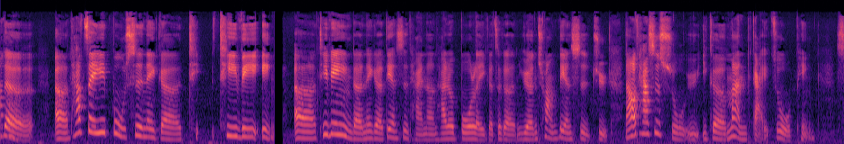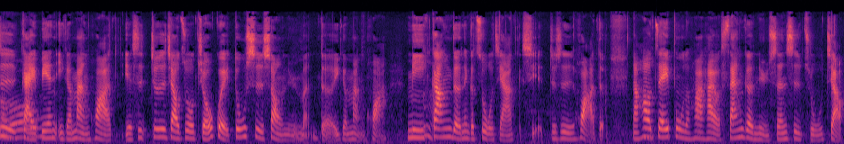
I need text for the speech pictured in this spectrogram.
的、嗯、呃，它这一部是那个 T TVING，呃，TVING 的那个电视台呢，它就播了一个这个原创电视剧，然后它是属于一个漫改作品。是改编一个漫画，oh. 也是就是叫做《酒鬼都市少女们》的一个漫画，米刚的那个作家写就是画的。然后这一部的话，它有三个女生是主角，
